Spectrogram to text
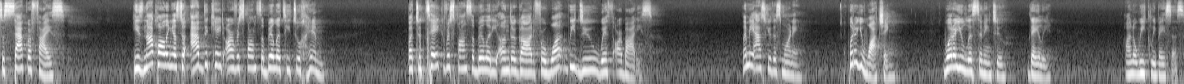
to sacrifice. He's not calling us to abdicate our responsibility to Him but to take responsibility under God for what we do with our bodies. Let me ask you this morning what are you watching? What are you listening to daily, on a weekly basis?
